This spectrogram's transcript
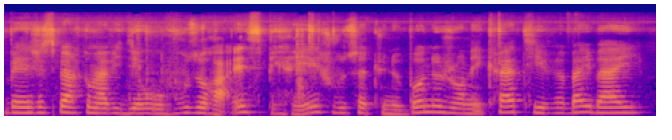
ben, j'espère que ma vidéo vous aura inspiré. Je vous souhaite une bonne journée créative. Bye bye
